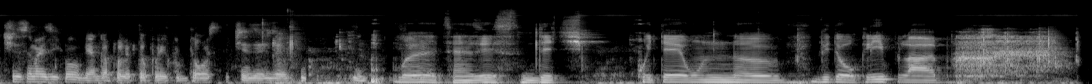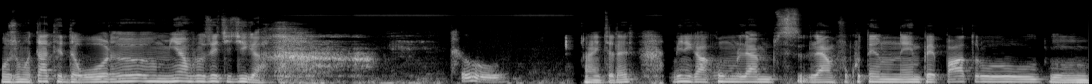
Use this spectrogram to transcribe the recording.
Și să mai zic, o, Bianca, pe laptopul e cu 250 de... Bă, ți-am zis, deci, uite un uh, videoclip la o jumătate de oră îmi ia vreo 10 giga. Uh, Ai înțeles? Bine că acum le-am, le-am făcut în MP4, uh,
